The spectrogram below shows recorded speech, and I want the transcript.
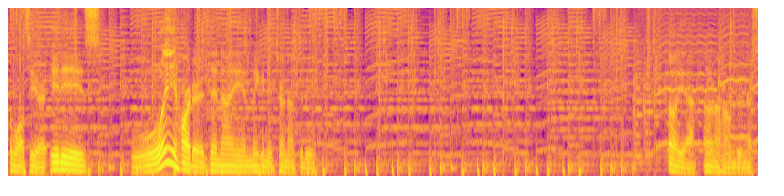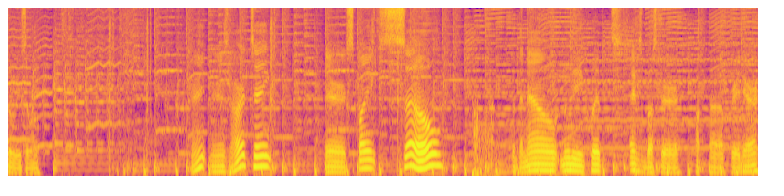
the walls here. It is way harder than I am making it turn out to be. Oh yeah, I don't know how I'm doing that so recently. Alright, there's the heart tank. There's spikes. So, with the now newly equipped X-Buster uh, upgrade here.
